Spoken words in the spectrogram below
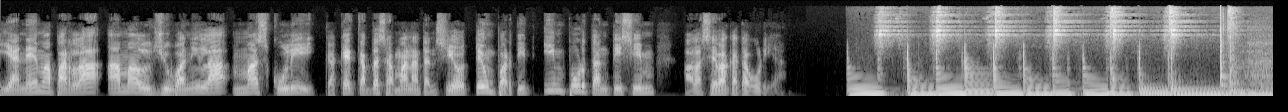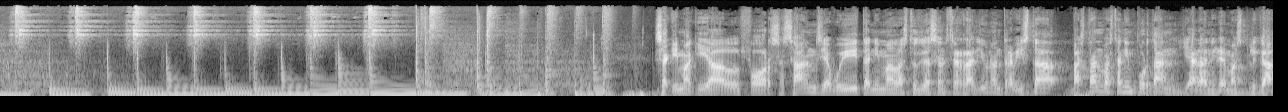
i anem a parlar amb el juvenil A masculí, que aquest cap de setmana, atenció, té un partit importantíssim a la seva categoria. Seguim aquí al Força Sants i avui tenim a l'estudi de Sants 3 Ràdio una entrevista bastant, bastant important i ara anirem a explicar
